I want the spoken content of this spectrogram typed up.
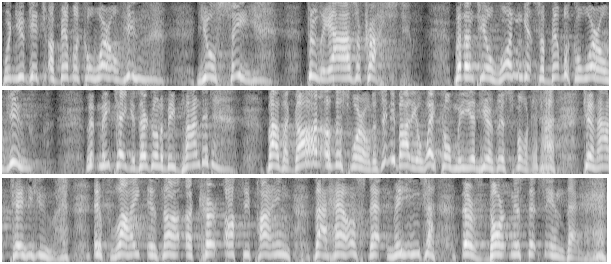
When you get a biblical worldview, you'll see through the eyes of Christ. But until one gets a biblical worldview, let me tell you, they're going to be blinded by the God of this world. Is anybody awake on me in here this morning? Can I tell you, if light is not occupying the house, that means uh, there's darkness that's in there.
